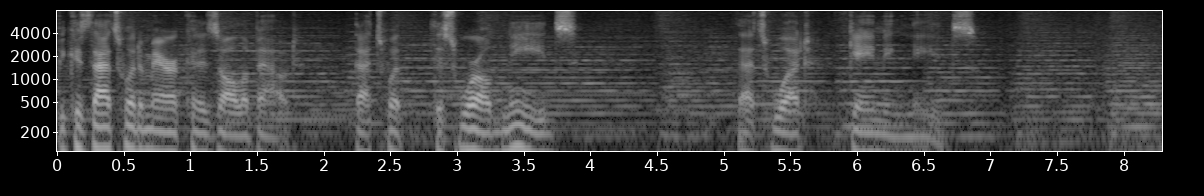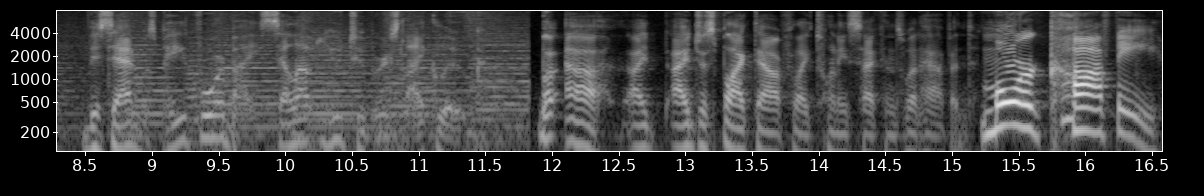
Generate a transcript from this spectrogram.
because that's what America is all about. That's what this world needs. That's what gaming needs. This ad was paid for by sellout YouTubers like Luke. But uh, I I just blacked out for like 20 seconds. What happened? More coffee.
